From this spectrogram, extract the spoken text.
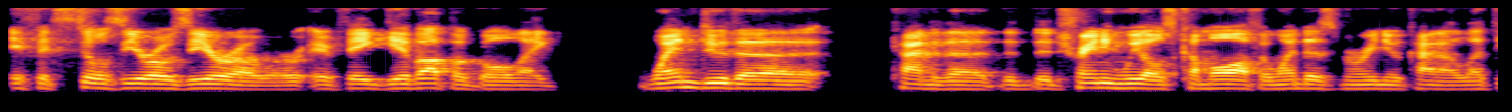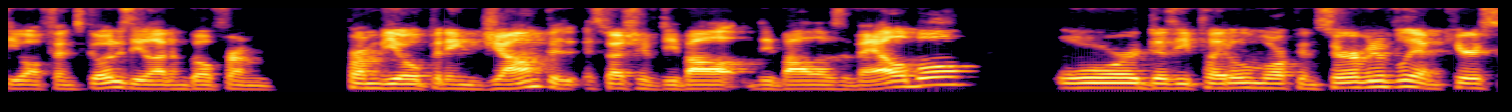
if it's still zero zero or if they give up a goal, like when do the kind of the, the, the training wheels come off and when does Mourinho kind of let the offense go? Does he let him go from from the opening jump, especially if Dybala, Dybala is available? Or does he play a little more conservatively? I'm curious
